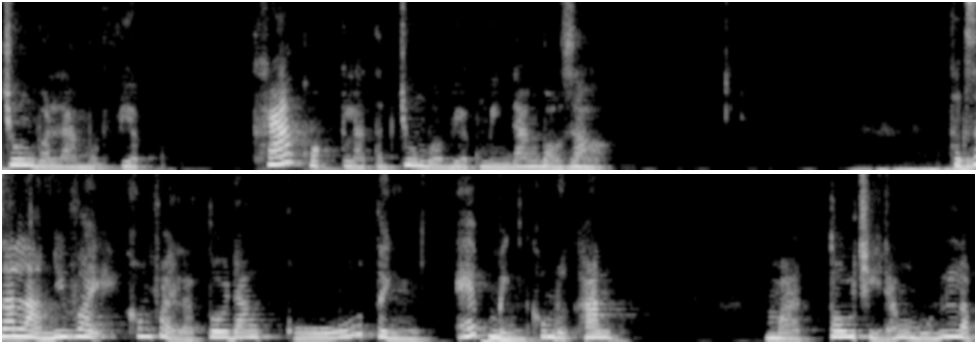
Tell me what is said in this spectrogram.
trung vào làm một việc khác hoặc là tập trung vào việc mình đang bỏ dở thực ra làm như vậy không phải là tôi đang cố tình ép mình không được ăn, mà tôi chỉ đang muốn lập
